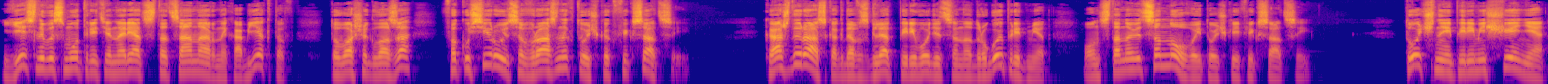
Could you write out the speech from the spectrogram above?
Если вы смотрите на ряд стационарных объектов, то ваши глаза фокусируются в разных точках фиксации. Каждый раз, когда взгляд переводится на другой предмет, он становится новой точкой фиксации. Точные перемещения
